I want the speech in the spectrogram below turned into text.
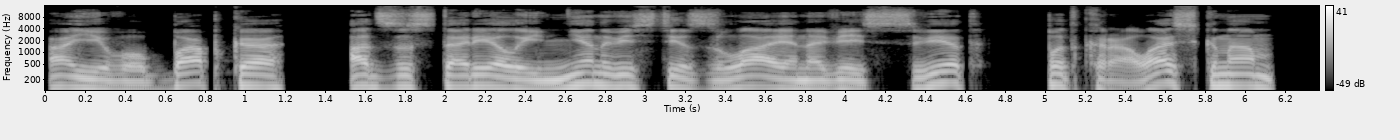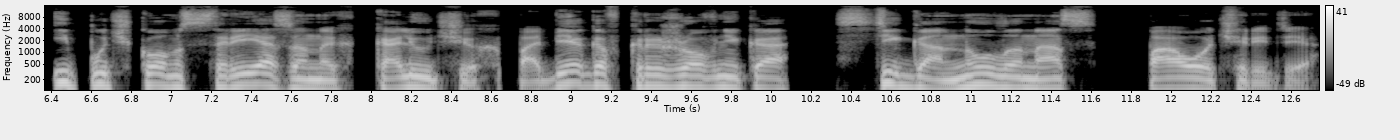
а его бабка от застарелой ненависти, злая на весь свет, подкралась к нам и пучком срезанных колючих побегов крыжовника стеганула нас по очереди.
